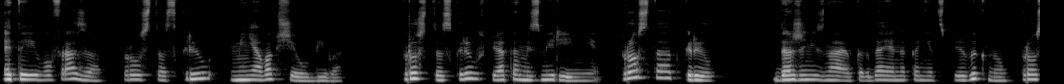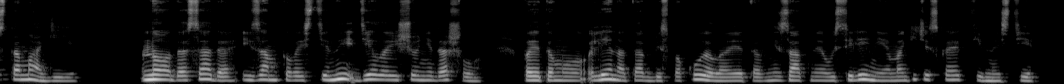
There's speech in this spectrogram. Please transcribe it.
Эта его фраза «просто скрыл» меня вообще убила. Просто скрыл в пятом измерении. Просто открыл. Даже не знаю, когда я наконец привыкну к просто магии. Но до сада и замковой стены дело еще не дошло, поэтому Лена так беспокоила это внезапное усиление магической активности.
